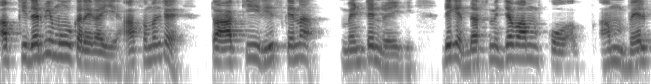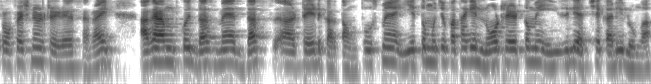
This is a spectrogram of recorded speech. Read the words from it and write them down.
अब किधर भी मूव करेगा ये, आप समझ रहे तो आपकी रिस्क है ना मेंटेन रहेगी। देखिए 10 में जब हम हम वेल प्रोफेशनल ट्रेडर्स हैं, राइट? अगर हम कोई 10 मैं दस ट्रेड करता हूँ, तो उसमें ये तो मुझे पता कि नो ट्रेड तो मैं ईज़िली अच्छे कर ही लूँगा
